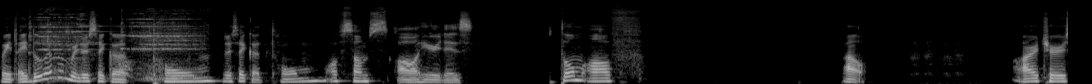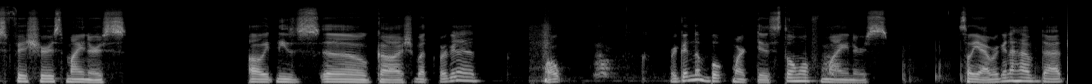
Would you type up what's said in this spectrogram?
Wait, I do remember there's like a tome. There's like a tome of some. Oh, here it is. Tome of. Oh. Archers, fishers, miners. Oh, it needs. Oh gosh, but we're gonna. Oh. We're gonna bookmark this. Tome of Miners. So yeah, we're gonna have that.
